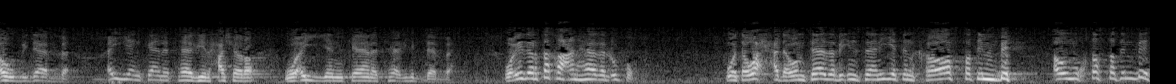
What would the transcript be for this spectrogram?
أو بدابة. أيا كانت هذه الحشرة وأيا كانت هذه الدابة. وإذا ارتقى عن هذا الأفق وتوحد وامتاز بإنسانية خاصة به أو مختصة به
